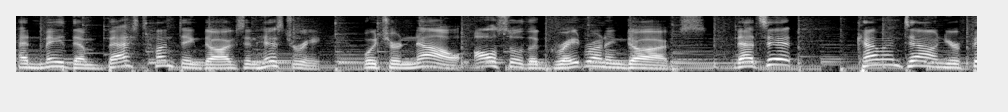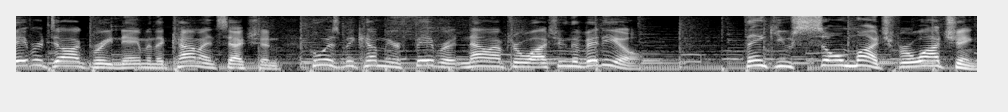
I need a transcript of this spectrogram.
had made them best hunting dogs in history, which are now also the great running dogs. That's it. Comment down your favorite dog breed name in the comment section. Who has become your favorite now after watching the video? Thank you so much for watching.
